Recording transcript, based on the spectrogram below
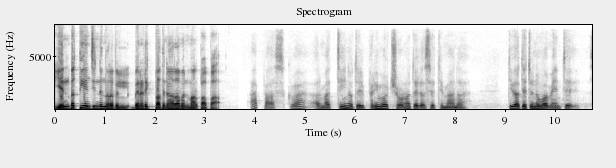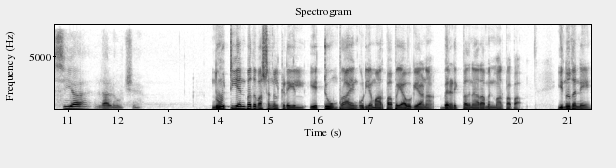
എൺപത്തിയഞ്ചിന്റെ നിറവിൽ ബെനഡിക്ട് പതിനാറാമൻ മാർപ്പാപ്പ. A Pasqua, al mattino del primo giorno della settimana, Dio ha detto nuovamente, sia la luce. നൂറ്റി എൺപത് വർഷങ്ങൾക്കിടയിൽ ഏറ്റവും പ്രായം കൂടിയ മാർപ്പാപ്പയാവുകയാണ് ബെനഡിക് പതിനാറാമൻ മാർപ്പാപ്പ. ഇന്നു തന്നെ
